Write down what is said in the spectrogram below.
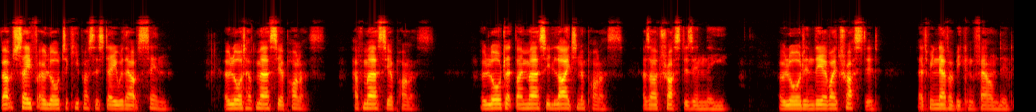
Vouchsafe, O Lord, to keep us this day without sin. O Lord, have mercy upon us. Have mercy upon us. O Lord, let thy mercy lighten upon us, as our trust is in thee. O Lord, in thee have I trusted. Let me never be confounded.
